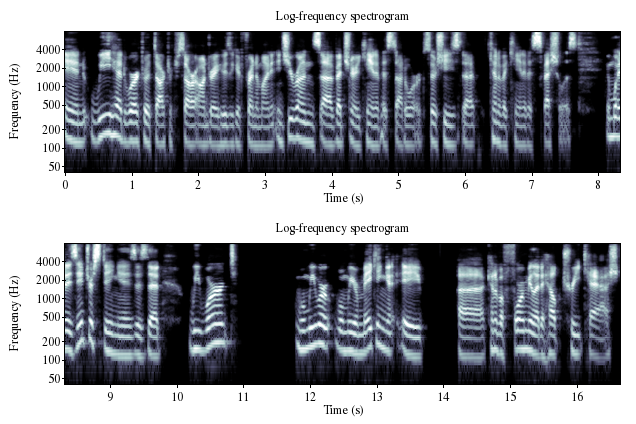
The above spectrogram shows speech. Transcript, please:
And we had worked with Dr. Kasara Andre, who's a good friend of mine, and she runs uh, veterinarycannabis.org. So she's uh, kind of a cannabis specialist. And what is interesting is, is that we weren't, when we were, when we were making a, uh, kind of a formula to help treat cash,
